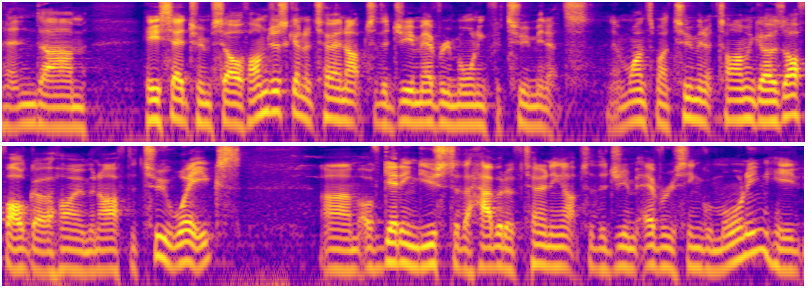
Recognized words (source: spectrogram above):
and um, he said to himself, "I'm just going to turn up to the gym every morning for two minutes, and once my two-minute timer goes off, I'll go home." And after two weeks. Um, of getting used to the habit of turning up to the gym every single morning, he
